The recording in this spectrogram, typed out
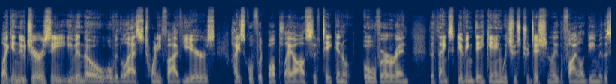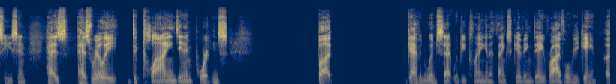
Like in New Jersey, even though over the last 25 years, high school football playoffs have taken over, and the Thanksgiving Day game, which was traditionally the final game of the season, has has really declined in importance. But Gavin Wimsatt would be playing in a Thanksgiving Day rivalry game uh,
